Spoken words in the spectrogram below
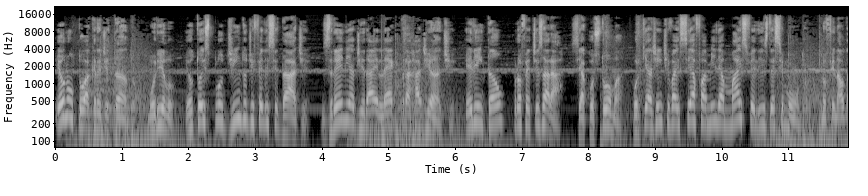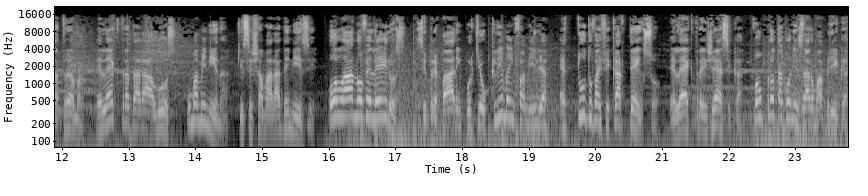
Eu não tô acreditando. Murilo, eu tô explodindo de felicidade. Zrenia dirá Electra radiante. Ele então profetizará. Se acostuma, porque a gente vai ser a família mais feliz desse mundo. No final da trama, Electra dará à luz uma menina, que se chamará Denise. Olá, noveleiros! Se preparem porque o clima em família é tudo vai ficar tenso. Electra e Jéssica vão protagonizar uma briga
